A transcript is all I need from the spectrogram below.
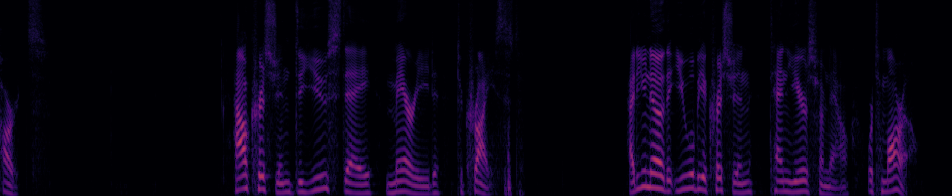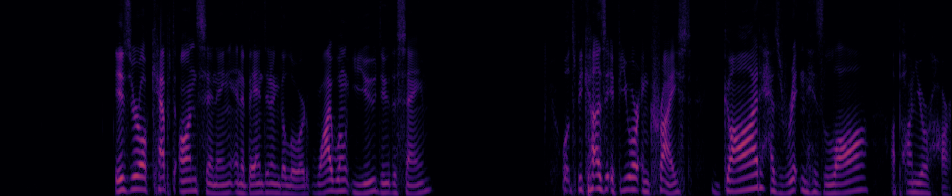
hearts. How, Christian, do you stay married to Christ? How do you know that you will be a Christian 10 years from now or tomorrow? Israel kept on sinning and abandoning the Lord. Why won't you do the same? Well, it's because if you are in Christ, God has written his law upon your heart.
